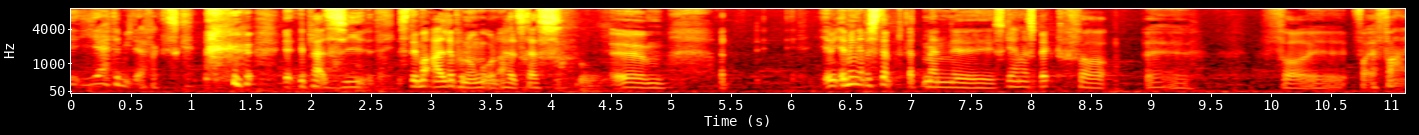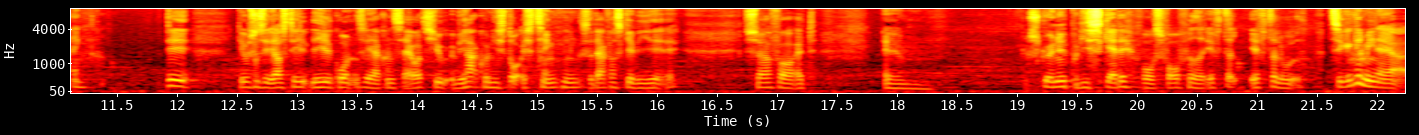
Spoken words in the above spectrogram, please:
Ja, det mener jeg faktisk. jeg plejer at sige, jeg stemmer aldrig på nogen under 50. Øhm, og jeg, jeg mener bestemt, at man øh, skal have en respekt for, øh, for, øh, for erfaring. Det, det er jo sådan set også det, det hele grunden til, at jeg er konservativ. Vi har kun historisk tænkning, så derfor skal vi øh, sørge for at øh, skønne på de skatte, vores forfædre efter, efterlod. Til gengæld mener jeg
